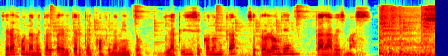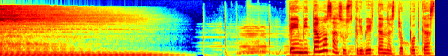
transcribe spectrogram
será fundamental para evitar que el confinamiento y la crisis económica se prolonguen cada vez más. Te invitamos a suscribirte a nuestro podcast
